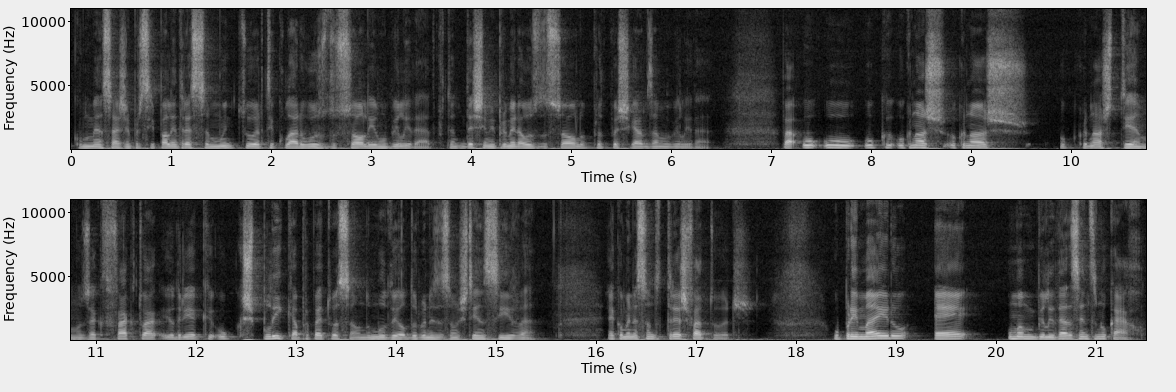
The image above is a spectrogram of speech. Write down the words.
como mensagem principal, interessa muito articular o uso do solo e a mobilidade. Portanto, deixem-me primeiro ao uso do solo para depois chegarmos à mobilidade. o, o, o, que, o, que nós, o, que nós, o que nós temos é que, de facto, eu diria que o que explica a perpetuação do modelo de urbanização extensiva é a combinação de três fatores. O primeiro é uma mobilidade assente no carro.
